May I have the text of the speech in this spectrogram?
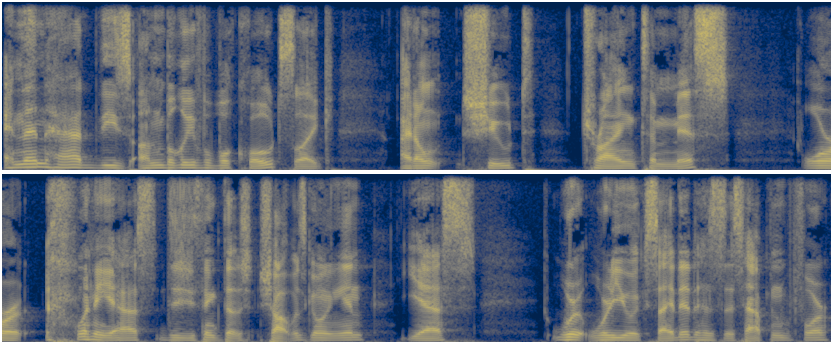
And then had these unbelievable quotes like, I don't shoot trying to miss. Or when he asked, Did you think the shot was going in? Yes. Were, were you excited? Has this happened before?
